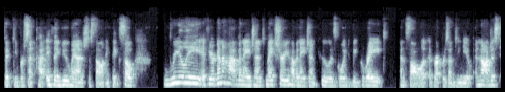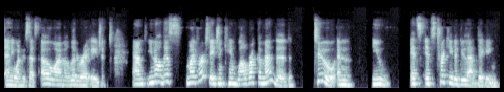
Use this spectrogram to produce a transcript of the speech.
15% cut if they do manage to sell anything. So really if you're going to have an agent make sure you have an agent who is going to be great and solid at representing you and not just anyone who says oh i'm a literary agent and you know this my first agent came well recommended too. And you it's it's tricky to do that digging.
